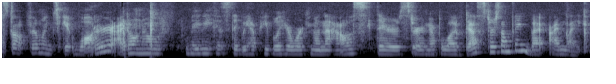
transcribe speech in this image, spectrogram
stop filming to get water. I don't know if maybe because we have people here working on the house, they're stirring up a lot of dust or something, but I'm like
